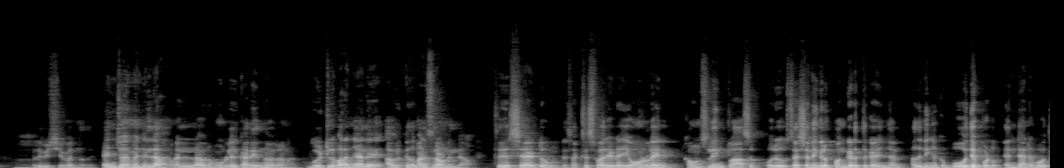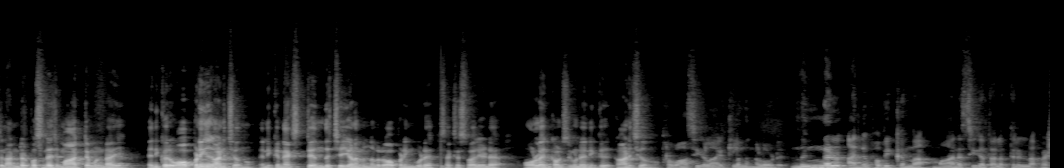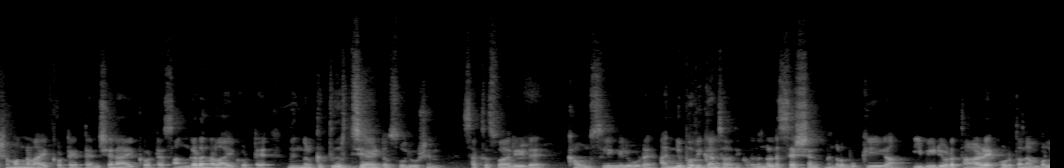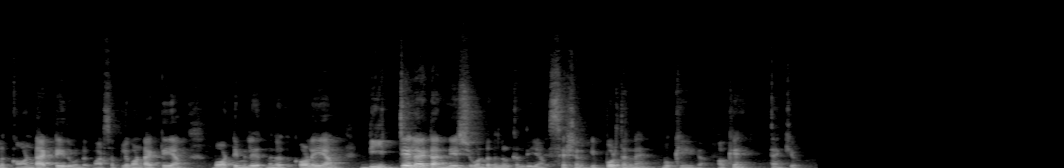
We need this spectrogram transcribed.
ഒരു വിഷയം വരുന്നത്. എൻജോയ്മെന്റ് ഇല്ല. എല്ലാവരും ഉള്ളിൽ കരയുന്നവരാണ്. വീട്ടിൽ പറഞ്ഞാൽ അവർക്കിത് മനസ്സിലാവണില്ല. തീർച്ചയായിട്ടും സക്സസ് വാലിയുടെ ഈ ഓൺലൈൻ കൗൺസിലിംഗ് ക്ലാസ് ഒരു സെഷനെങ്കിലും പങ്കെടുത്തു കഴിഞ്ഞാൽ അത് നിങ്ങൾക്ക് ബോധ്യപ്പെടും. എന്റെ അനുഭവത്തിൽ ഹൺഡ്രഡ് പെർസെന്റേജ് മാറ്റമുണ്ടായി. എനിക്കൊരു ഓപ്പണിംഗ് കാണിച്ചു തന്നു. എനിക്ക് നെക്സ്റ്റ് എന്ത് ചെയ്യണം എന്നുള്ളൊരു ഓപ്പണിംഗ് കൂടെ സക്സസ് വാലിയുടെ ഓൺലൈൻ കൗൺസിലിംഗ് കൂടെ എനിക്ക് കാണിച്ചു തന്നു. പ്രവാസികളായിട്ടുള്ള നിങ്ങളോട് നിങ്ങൾ അനുഭവിക്കുന്ന മാനസിക തലത്തിലുള്ള വിഷമങ്ങളായിക്കോട്ടെ ടെൻഷൻ ആയിക്കോട്ടെ സങ്കടങ്ങളായിക്കോട്ടെ നിങ്ങൾക്ക് തീർച്ചയായിട്ടും സൊല്യൂഷൻ സക്സസ് വാലിയുടെ കൗൺസിലിങ്ങിലൂടെ അനുഭവിക്കാൻ സാധിക്കും. നിങ്ങളുടെ സെഷൻ നിങ്ങൾ ബുക്ക് ചെയ്യുക. ഈ വീഡിയോയുടെ താഴെ കൊടുത്ത നമ്പറിൽ കോൺടാക്ട് ചെയ്തുകൊണ്ട് വാട്സപ്പിൽ കോൺടാക്ട് ചെയ്യാം. ബോട്ടിമിൽ നിങ്ങൾക്ക് കോൾ ചെയ്യാം. ഡീറ്റെയിൽ ആയിട്ട് അന്വേഷിച്ചുകൊണ്ട് നിങ്ങൾക്ക് എന്ത് ചെയ്യാം? സെഷൻ ഇപ്പോൾ തന്നെ ബുക്ക് ചെയ്യുക. Okay thank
